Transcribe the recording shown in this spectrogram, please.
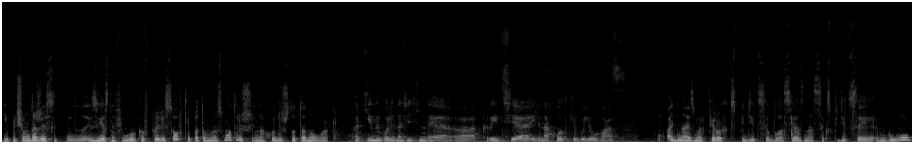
И причем даже если известна фигурка в прорисовке, потом ее смотришь и находишь что-то новое. Какие наиболее значительные э, открытия или находки были у вас? Одна из моих первых экспедиций была связана с экспедицией МГУ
